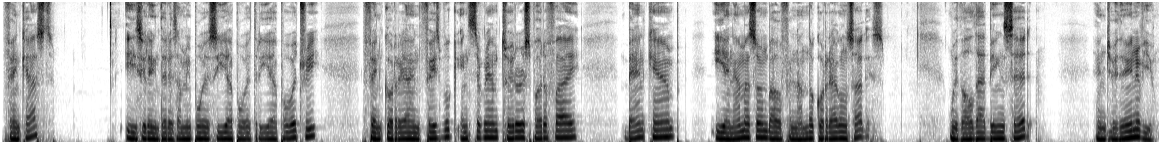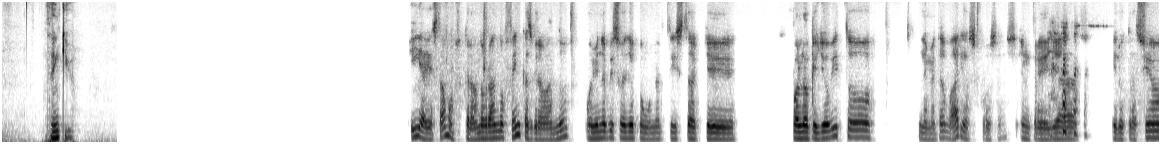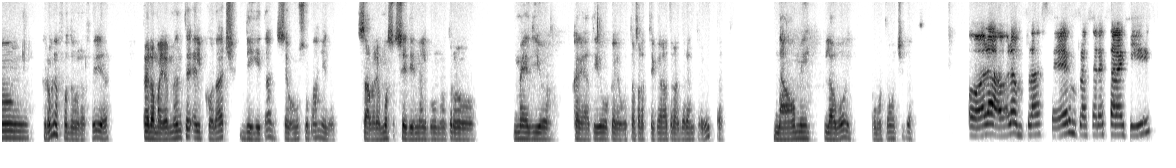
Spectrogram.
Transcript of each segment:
Fancast. Y si le interesa mi poesía, poetría, poetry, Fen Correa en Facebook, Instagram, Twitter, Spotify, Bandcamp y en Amazon bajo Fernando Correa González. With all that being said, enjoy the interview. Thank you. Y ahí estamos, grabando, grabando Fencas, grabando hoy un episodio con un artista que, por lo que yo he visto, le mete varias cosas, entre ellas ilustración, creo que fotografía, pero mayormente el collage digital, según su página. Sabremos si tiene algún otro medio creativo que le gusta practicar a través de la entrevista. Naomi Lavoy, ¿cómo estamos, chicas? Hola, hola, un placer, un placer estar aquí.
